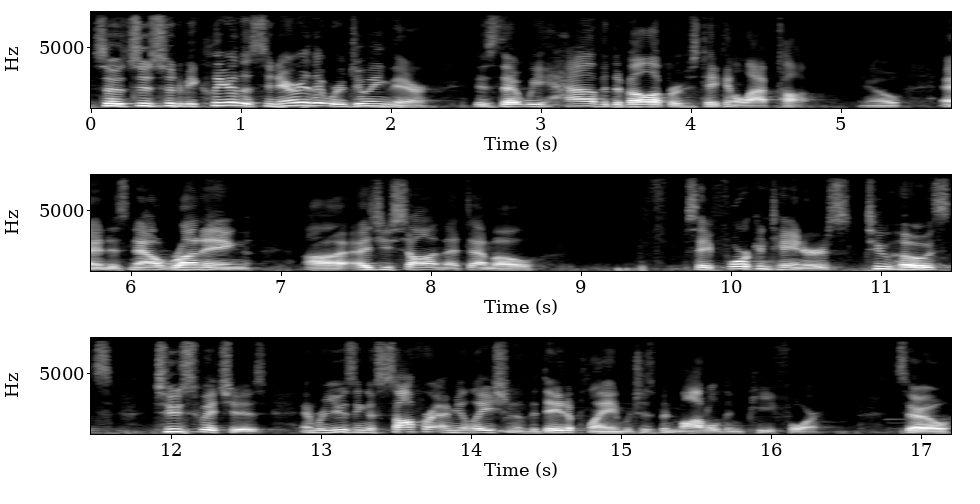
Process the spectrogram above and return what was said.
so, so, so to be clear, the scenario that we're doing there is that we have a developer who's taken a laptop, you know, and is now running, uh, as you saw in that demo, say four containers, two hosts, two switches, and we're using a software emulation of the data plane, which has been modeled in P4. So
